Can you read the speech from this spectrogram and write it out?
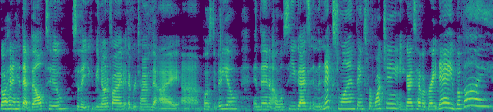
Go ahead and hit that bell too so that you can be notified every time that I uh, post a video. And then I will see you guys in the next one. Thanks for watching. You guys have a great day. Bye-bye.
